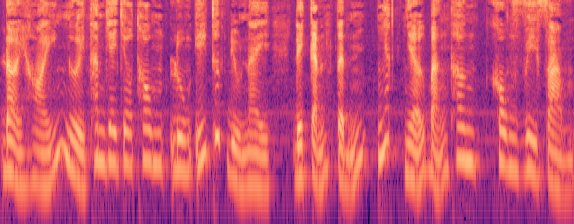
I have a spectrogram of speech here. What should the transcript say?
đòi hỏi người tham gia giao thông luôn ý thức điều này để cảnh tỉnh, nhắc nhở bản thân không vi phạm.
